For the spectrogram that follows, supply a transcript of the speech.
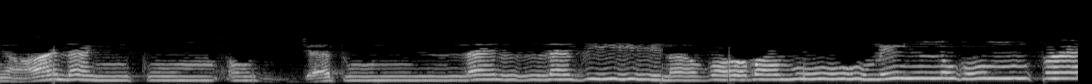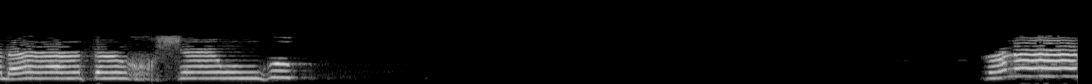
عليكم حجة. الذين ظلموا منهم فلا تخشوهم. فلا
